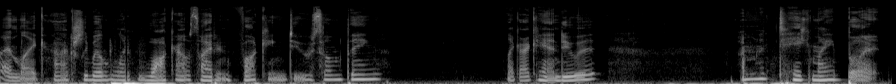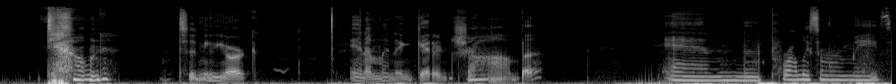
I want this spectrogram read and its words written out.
and like actually be able to like walk outside and fucking do something like I can't do it I'm gonna take my butt down to New York and I'm gonna get a job and probably some roommates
